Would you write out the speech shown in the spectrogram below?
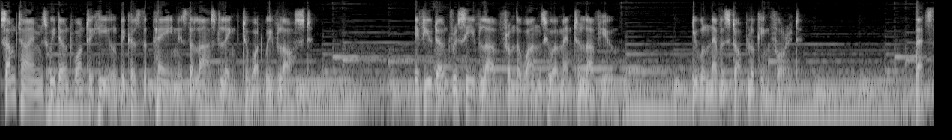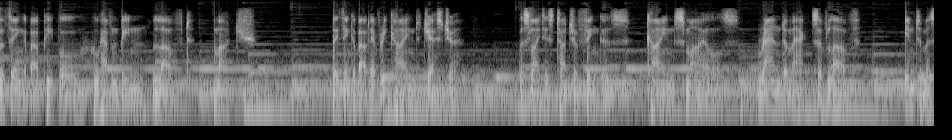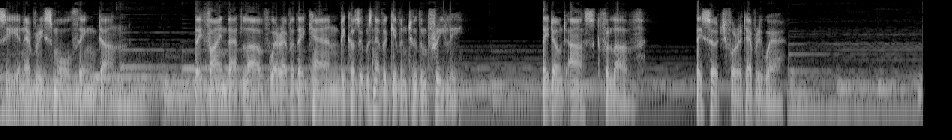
Sometimes we don't want to heal because the pain is the last link to what we've lost. If you don't receive love from the ones who are meant to love you, you will never stop looking for it. That's the thing about people who haven't been loved much. They think about every kind gesture, the slightest touch of fingers, kind smiles, random acts of love, intimacy in every small thing done. They find that love wherever they can because it was never given to them freely. They don't ask for love. They search for it everywhere.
